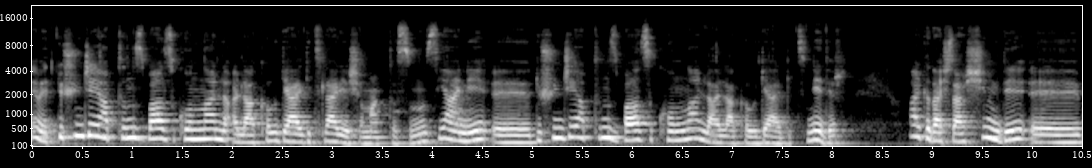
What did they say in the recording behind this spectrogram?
Evet, düşünce yaptığınız bazı konularla alakalı gelgitler yaşamaktasınız. Yani e, düşünce yaptığınız bazı konularla alakalı gelgit nedir? Arkadaşlar şimdi e,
